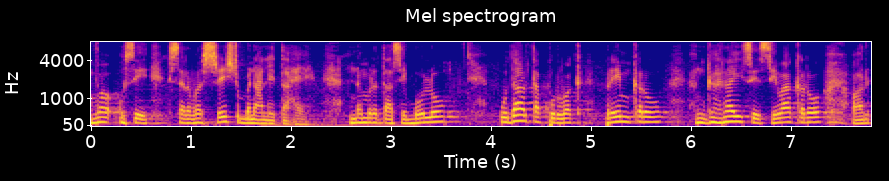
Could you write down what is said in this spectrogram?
वह उसे सर्वश्रेष्ठ बना लेता है। नम्रता से बोलो, उदारतापूर्वक प्रेम करो, गहराई से सेवा करो और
